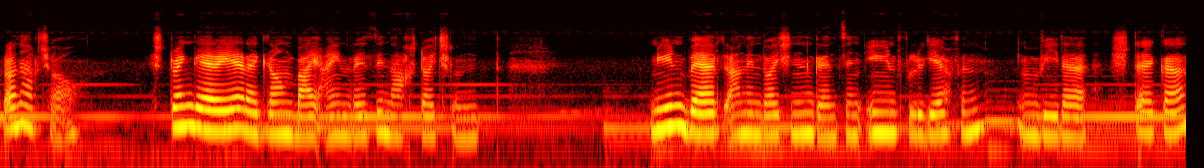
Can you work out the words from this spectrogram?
Chronaction strengere Regeln bei Einreise nach Deutschland. Nun wird an den deutschen Grenzen in Flughäfen wieder stärker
